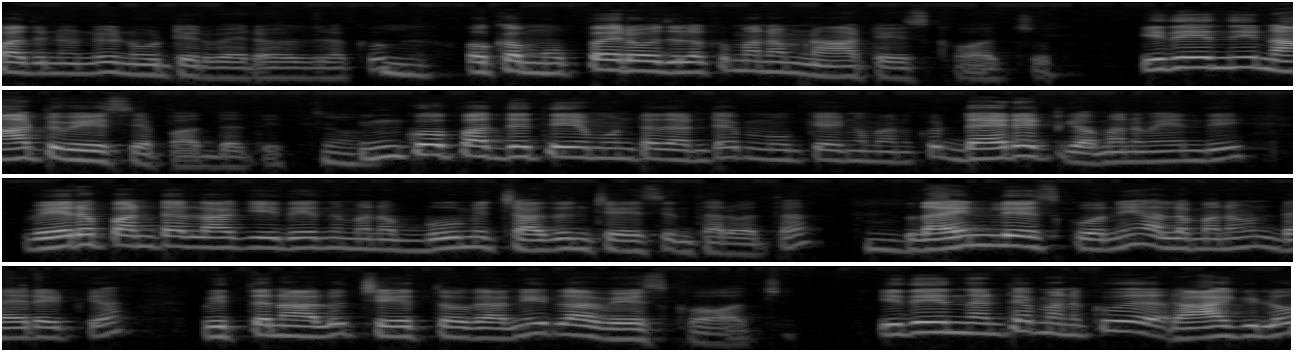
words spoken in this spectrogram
పది నుండి నూట ఇరవై రోజులకు ఒక ముప్పై రోజులకు మనం నాటు వేసుకోవచ్చు ఇదేంది? నాటు వేసే పద్ధతి. ఇంకో పద్ధతి ఏముంటది అంటే ముఖ్యంగా మనకు డైరెక్ట్గా మనం ఏంది వేరే పంటలాగా ఇదేంది? మన భూమి చదును చేసిన తర్వాత లైన్లు వేసుకొని అలా మనం డైరెక్ట్గా విత్తనాలు చేత్తో గానీ ఇట్లా వేసుకోవచ్చు. ఇదేంటంటే మనకు రాగిలో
